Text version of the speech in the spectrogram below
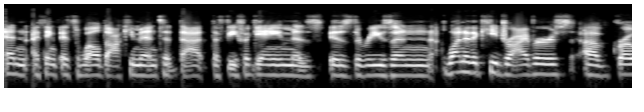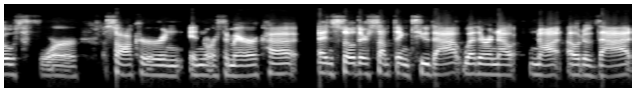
And i think it's well documented that the fifa game is is the reason one of the key drivers of growth for soccer in, in north america and so there's something to that whether or not not out of that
